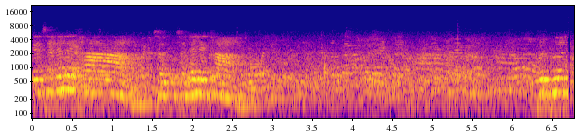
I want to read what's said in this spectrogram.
เรียนเชิญได้เลยค่ะ เชิญเชิญได้เลยค่ะ เพื่อนๆ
